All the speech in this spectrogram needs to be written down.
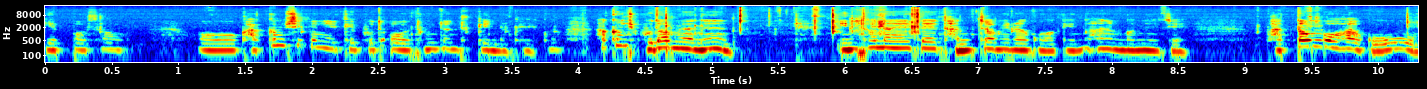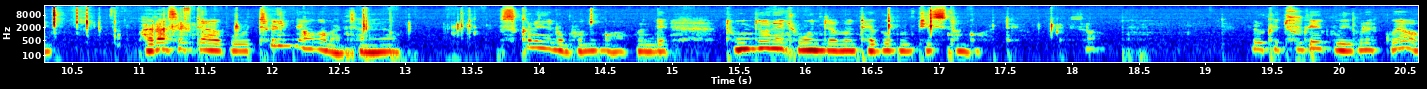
예뻐서 어, 가끔씩은 이렇게 보다 어, 동전 두께 이렇게 있고요. 가끔씩 보다 보면은 인터넷의 단점이라고 하긴 하는 거는 이제 봤던 거하고 받았을 때하고 틀린 경우가 많잖아요. 스크린으로 보는 거하고 그런데 동전의 좋은 점은 대부분 비슷한 것 같아요. 그래서 이렇게 두 개 구입을 했고요.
